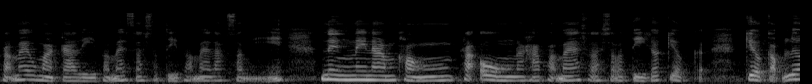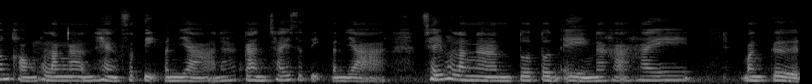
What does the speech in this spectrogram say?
พระแม่อุมาการี พระแม่สัสตีพระแม่ลักษมีหนึ่งในนามของพระองค์นะคะพระแม่สัสวตีก็เกี่ยวกับเกี่ยวกับเรื่องของพลังงานแห่งสติปัญญานะการใช้สติปัญญา ใช้พลังงานตัวตนเองนะคะให้บังเกิด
